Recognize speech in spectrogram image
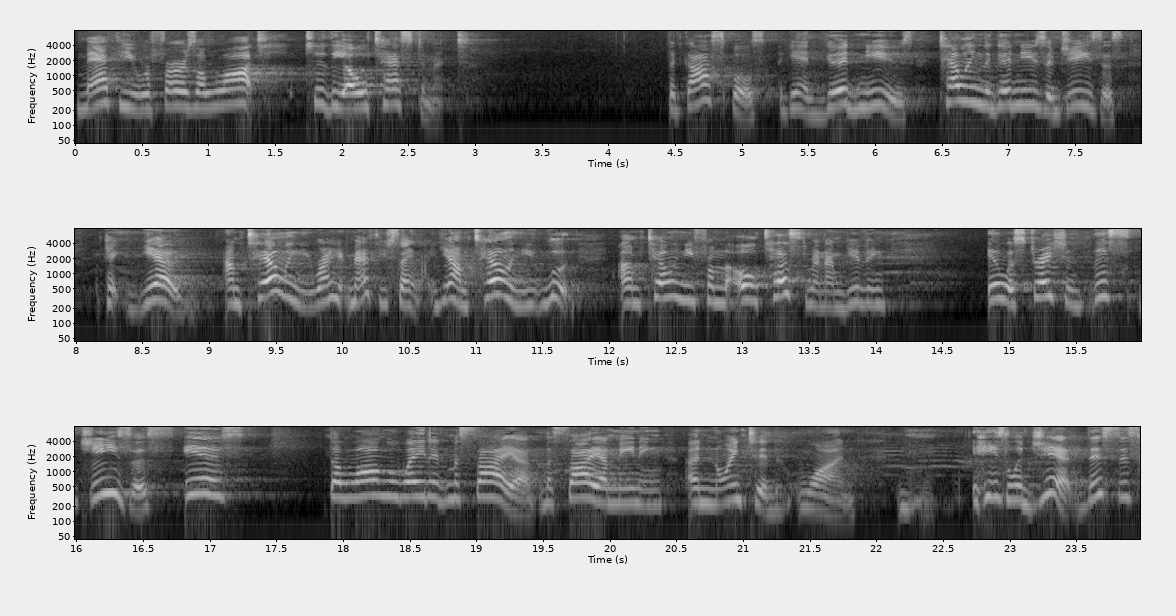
Matthew refers a lot to the Old Testament. The Gospels, again, good news, telling the good news of Jesus. Okay, yeah, I'm telling you right here, Matthew's saying, yeah, I'm telling you, look, I'm telling you from the Old Testament, I'm giving illustration. This Jesus is the long awaited Messiah. Messiah meaning anointed one. He's legit. This is,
